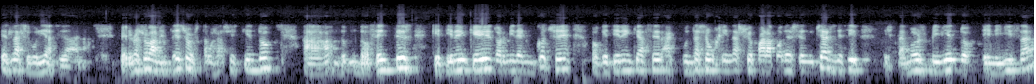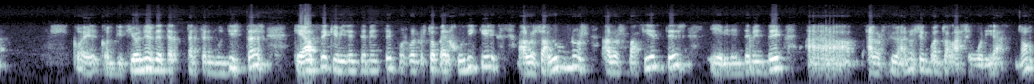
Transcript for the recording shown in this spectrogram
es la seguridad ciudadana. Pero no solamente eso estamos asistiendo a docentes que tienen que dormir en un coche o que tienen que hacer apuntarse a un gimnasio para poderse duchar. Es decir, estamos viviendo en Ibiza eh, condiciones de tercermundistas que hace que evidentemente pues bueno esto perjudique a los alumnos a los pacientes y evidentemente a, los ciudadanos en cuanto a la seguridad no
